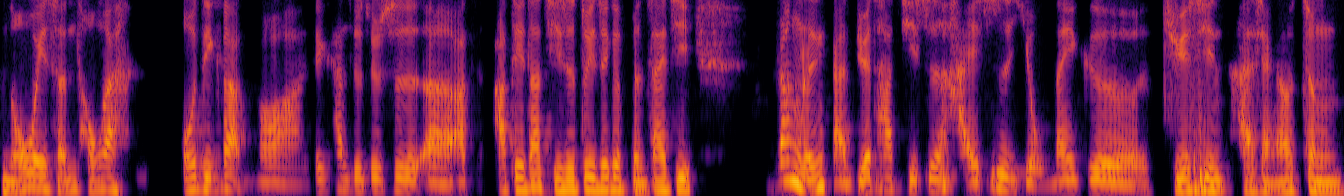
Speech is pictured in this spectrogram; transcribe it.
挪威神童啊，奥迪加，哇，这看着就是呃阿阿迪他其实对这个本赛季。让人感觉他其实还是有那个决心，还想要争，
